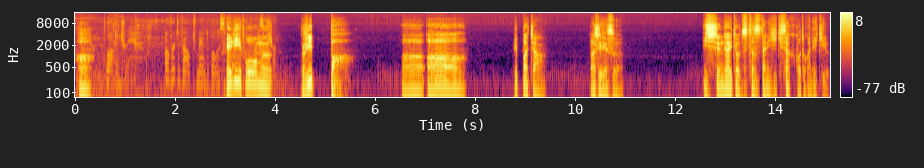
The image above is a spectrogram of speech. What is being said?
あ。フェリーフォームリッパー。あーあー。リッパーちゃんらしいです。一瞬で相手をズタズタに引き裂くことができる。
